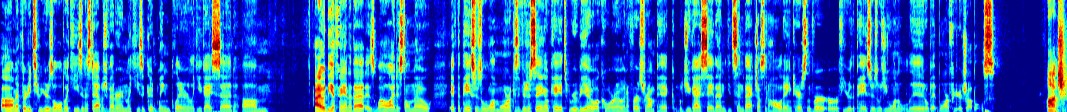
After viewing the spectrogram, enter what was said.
um, at 32 years old, like he's an established veteran, like he's a good wing player, like you guys said. Um, I would be a fan of that as well. I just don't know if the Pacers will want more. Because if you're just saying, okay, it's Rubio, Okoro, and a first round pick, would you guys say then you'd send back Justin Holiday and Caris LeVert? Or if you were the Pacers, would you want a little bit more for your troubles? Watch.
